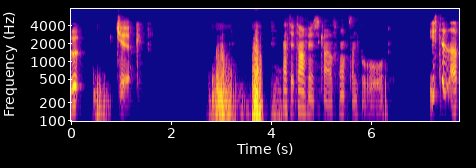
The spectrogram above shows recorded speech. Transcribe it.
Uh, jerk. That's it, time for this Kyle's once and for all. You still up?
